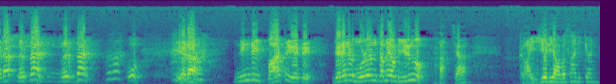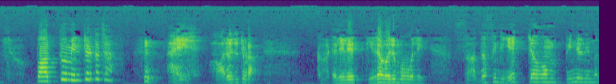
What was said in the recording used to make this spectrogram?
എടാ, നിർത്താൻ നിർത്താൻ. ഓ എടാ. നിന്റെ ഈ പാട്ട് കേട്ട് ജനങ്ങൾ മുഴുവൻ സമയം അവിടെ ഇരുന്നു? അച്ഛാ കയ്യടി അവസാനിക്കാൻ പത്ത് മിനിറ്റ് എടുത്തച്ഛാ. ആലോചിച്ചൂടാ. കടലിലെ തിര വരുമ്പോലെ സദസ്സിന്റെ ഏറ്റവും പിന്നിൽ നിന്ന്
